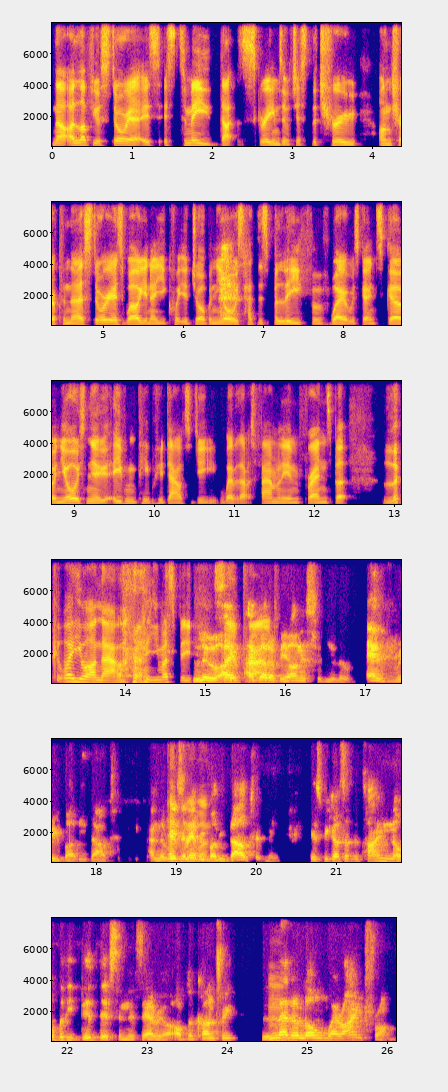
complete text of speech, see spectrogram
now I love your story. It's it's to me that screams of just the true entrepreneur story as well. You know, you quit your job and you always had this belief of where it was going to go, and you always knew, even people who doubted you, whether that was family and friends, but look at where you are now. you must be Lou. So I, proud. I gotta be honest with you, Lou. Everybody doubted me, and the reason Everyone. everybody doubted me is because at the time nobody did this in this area of the country, mm. let alone where I'm from.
